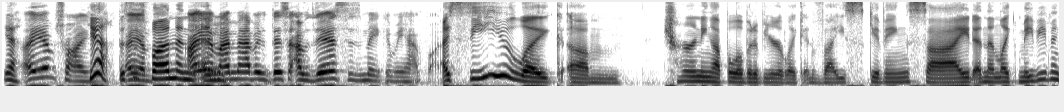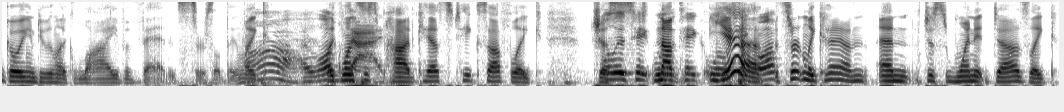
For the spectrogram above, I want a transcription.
yeah. I am trying. Yeah, this I is am. fun and- I am. and- I'm having this. Uh, this is making me have fun. I see you like um churning up a little bit of your like advice giving side and then like maybe even going and doing like live events or something like Ah, like once this podcast takes off like just Will it take- will it not take- will it yeah off? it certainly can and just when it does like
